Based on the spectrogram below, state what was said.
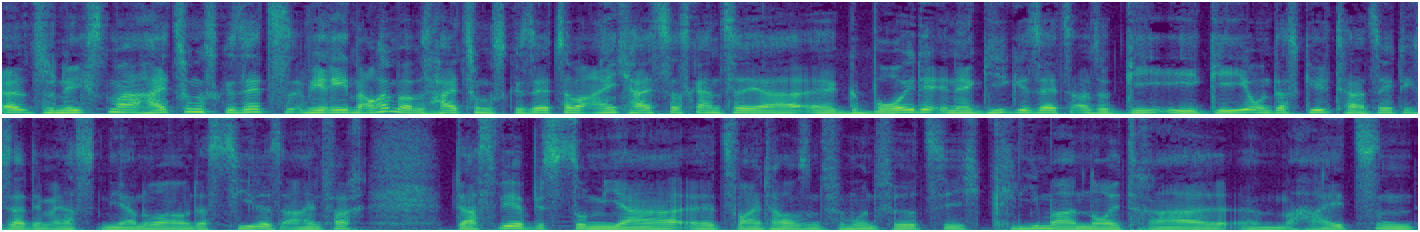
Ja, zunächst mal Heizungsgesetz. Wir reden auch immer über das Heizungsgesetz, aber eigentlich heißt das Ganze ja äh, Gebäudeenergiegesetz, also GEG, e und das gilt tatsächlich seit dem 1. Januar. Und das Ziel ist einfach, dass wir bis zum Jahr äh, 2045 klimaneutral ähm, heizen.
